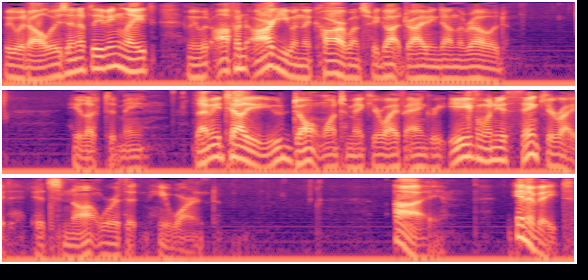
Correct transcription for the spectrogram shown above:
We would always end up leaving late, and we would often argue in the car once we got driving down the road. He looked at me. Let me tell you, you don't want to make your wife angry, even when you think you're right. It's not worth it, he warned. I. Innovate.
